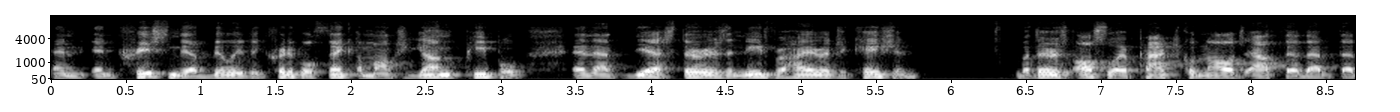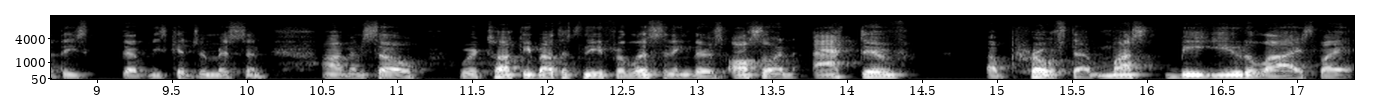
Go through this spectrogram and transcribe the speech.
and increasing the ability to critical think amongst young people. And that yes, there is a need for higher education but there's also a practical knowledge out there that that these that these kids are missing. Um, and so we're talking about this need for listening. There's also an active approach that must be utilized by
